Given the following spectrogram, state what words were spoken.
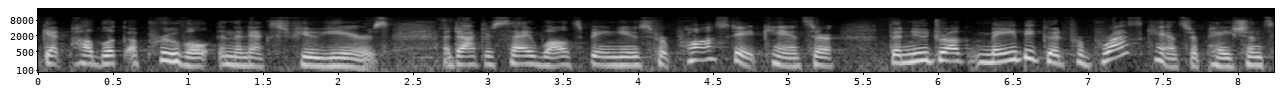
get public approval in the next few years. And doctors say while it's being used for prostate cancer, the new drug may be good for breast cancer patients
